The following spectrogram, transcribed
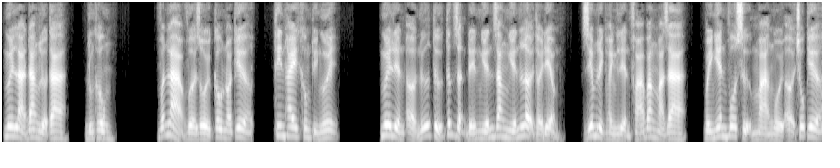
ngươi là đang lừa ta, đúng không? Vẫn là vừa rồi câu nói kia, tin hay không tùy ngươi. Ngươi liền ở nữ tử tức giận đến nghiến răng nghiến lợi thời điểm, Diêm Lịch Hành liền phá băng mà ra, bình yên vô sự mà ngồi ở chỗ kia,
